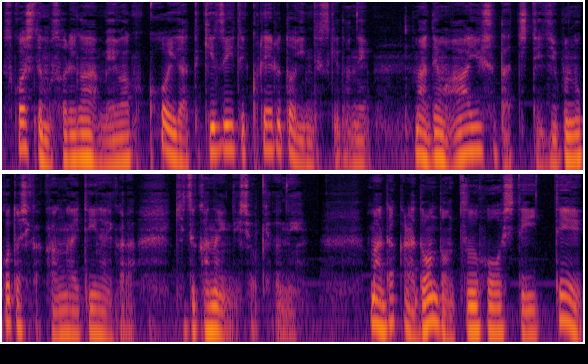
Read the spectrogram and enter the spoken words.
少しでもそれが迷惑行為だって気づいてくれるといいんですけどね。まあでもああいう人たちって自分のことしか考えていないから気づかないんでしょうけどね。まあだからどんどん通報していって、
